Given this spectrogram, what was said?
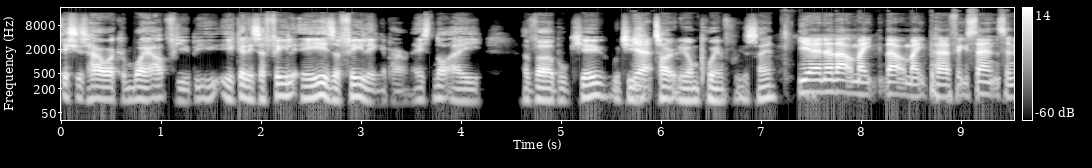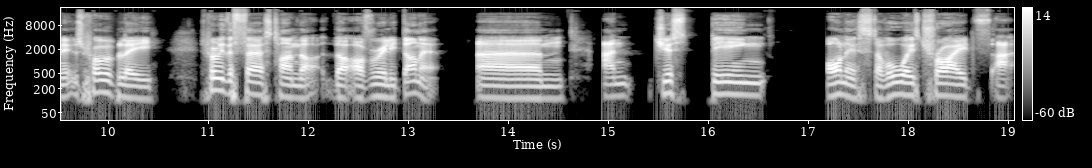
this is how I can weigh it up for you. But you, again, it's a feel. It is a feeling. Apparently, it's not a a verbal cue, which is yeah. totally on point for what you're saying. Yeah, no, that would make that would make perfect sense, and it was probably it's probably the first time that that I've really done it, um, and just being honest. I've always tried at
